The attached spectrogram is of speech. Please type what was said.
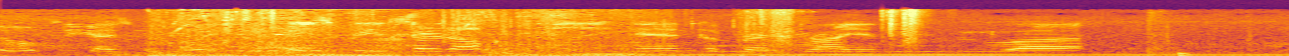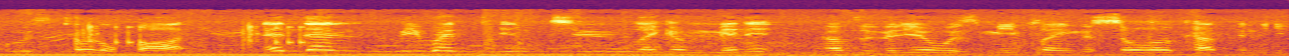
So hopefully you guys enjoy. Basically, it started off with me and a friend Ryan, who uh, was a total bot, and then we went into like a minute of the video was me playing the solo cup and. He...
